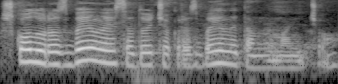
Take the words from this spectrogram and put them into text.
школу розбили, садочок розбили, там нема нічого.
